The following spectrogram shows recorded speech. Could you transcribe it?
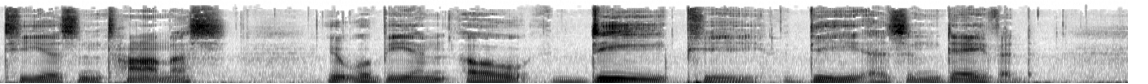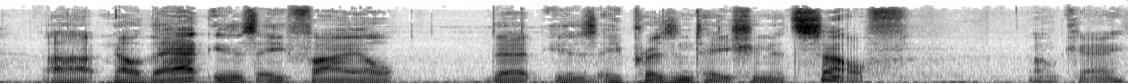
T as in Thomas, it will be an ODP, D as in David. Uh, now, that is a file that is a presentation itself. Okay?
